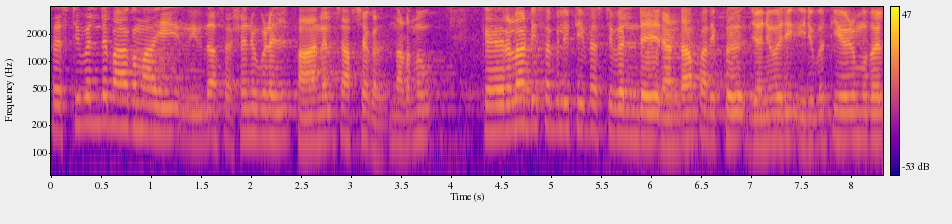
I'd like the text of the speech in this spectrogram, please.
ഫെസ്റ്റിവലിന്റെ ഭാഗമായി വിവിധ സെഷനുകളിൽ പാനൽ ചർച്ചകൾ നടന്നു. കേരള ഡിസബിലിറ്റി ഫെസ്റ്റിവലിന്റെ രണ്ടാം പതിപ്പ് ജനുവരി ഇരുപത്തിയേഴ് മുതൽ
